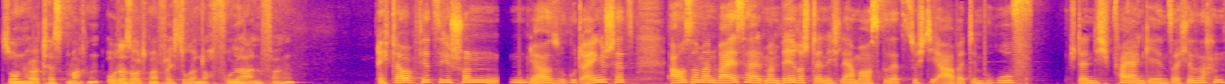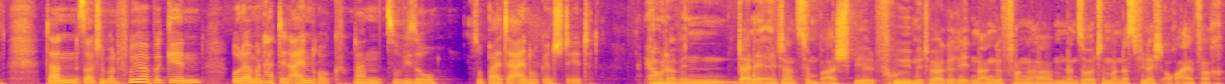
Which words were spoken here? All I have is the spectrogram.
so einen Hörtest machen? Oder sollte man vielleicht sogar noch früher anfangen? Ich glaube, 40 ist schon ja so gut eingeschätzt. Außer man weiß halt, man wäre ständig Lärm ausgesetzt durch die Arbeit, den Beruf, ständig feiern gehen, solche Sachen, dann sollte man früher beginnen oder man hat den Eindruck, dann sowieso, sobald der Eindruck entsteht. Ja, oder wenn deine Eltern zum Beispiel früh mit Hörgeräten angefangen haben, dann sollte man das vielleicht auch einfach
